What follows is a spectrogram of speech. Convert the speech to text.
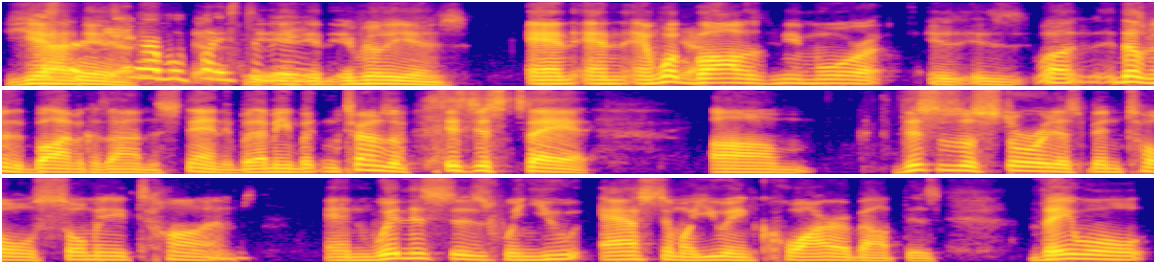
yeah, It's it a is. terrible Yeah. place to It, be. it- it really is. And and and what Yes. bothers me more is, is well, it doesn't really bother me because I understand it. But I mean, but in terms of it's just sad. Um, this is a story that's been told so many times, and witnesses, when you ask them or you inquire about this, they will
